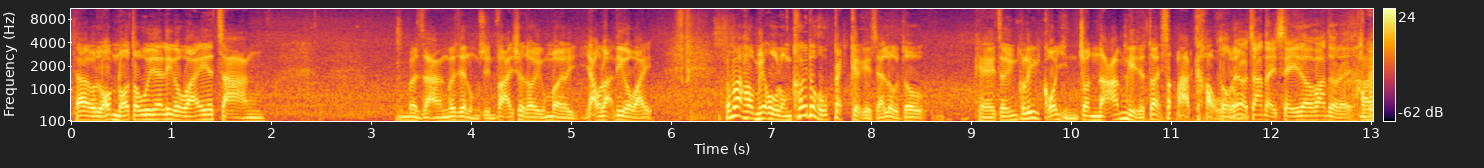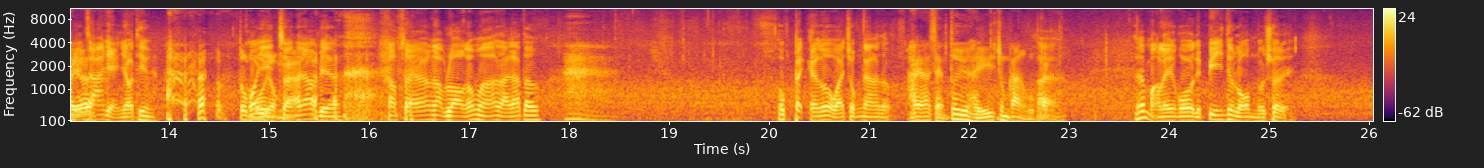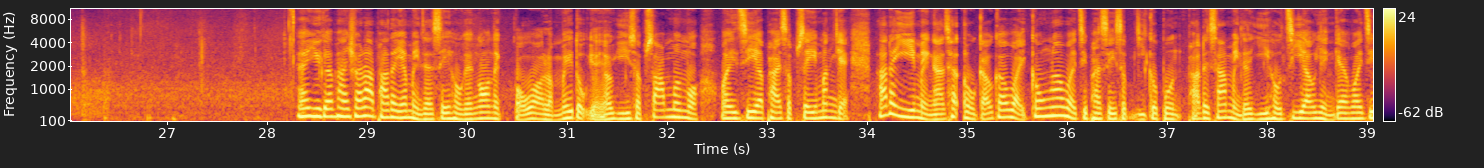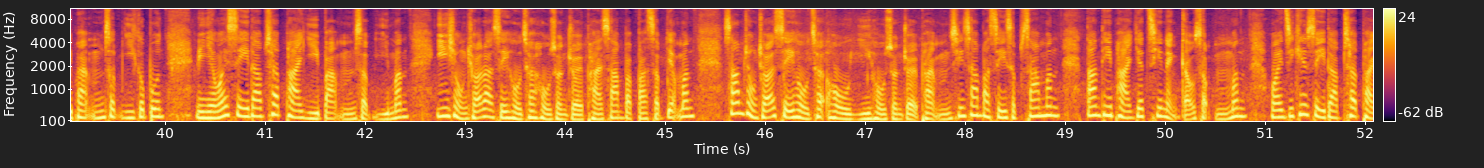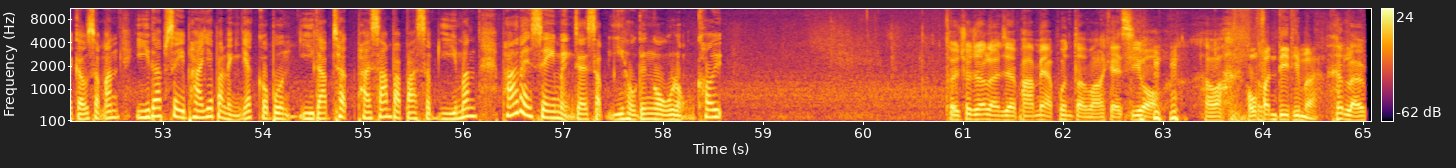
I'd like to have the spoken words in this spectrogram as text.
睇下攞唔攞到嘅啫。呢個位一掙，咁啊掙嗰只龍船快出去，咁啊有啦呢個位。咁啊後面奧龍區都好逼嘅，其實一路都，其實就算嗰啲果然進啊，咁其實都係塞埋一球。同你又爭第四咯，翻到嚟係爭贏咗添。都果然冇用嘅。進喺入邊，鴨上鴨落咁啊，大家都好逼啊！嗰個位中間嗰度係啊，成堆喺中間好逼係。啊，因為麥理我哋邊都攞唔到出嚟。誒預計派彩啦，跑第一名就係四號嘅安力寶啊，臨尾獨贏有二十三蚊，位置啊派十四蚊嘅。排第二名啊，七號九九围攻啦，位置派四十二個半。排第三名嘅二號自由型嘅位置派五十二個半，连人位四搭七派二百五十二蚊。二重彩啦，四號七號順序派三百八十一蚊，三重彩四號七號二號順序派五千三百四十三蚊，單 T 派一千零九十五蚊，位置 Q 四搭七派九十蚊，二搭四派一百零一個半，二搭七派三百八十二蚊。排第四名就係十二號嘅澳龍區。退出咗两只怕咩啊？潘頓話騎師王 係嘛？好分啲添啊！兩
